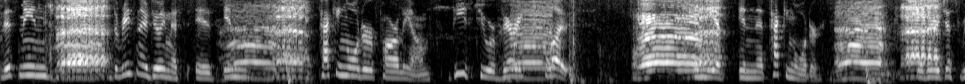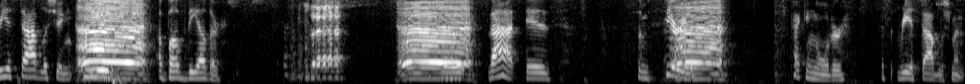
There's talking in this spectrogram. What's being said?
This means the reason they're doing this is in pecking order parlance, these two are very close in the in the pecking order. So they're just reestablishing who is above the other. So that is some serious pecking order es- reestablishment.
